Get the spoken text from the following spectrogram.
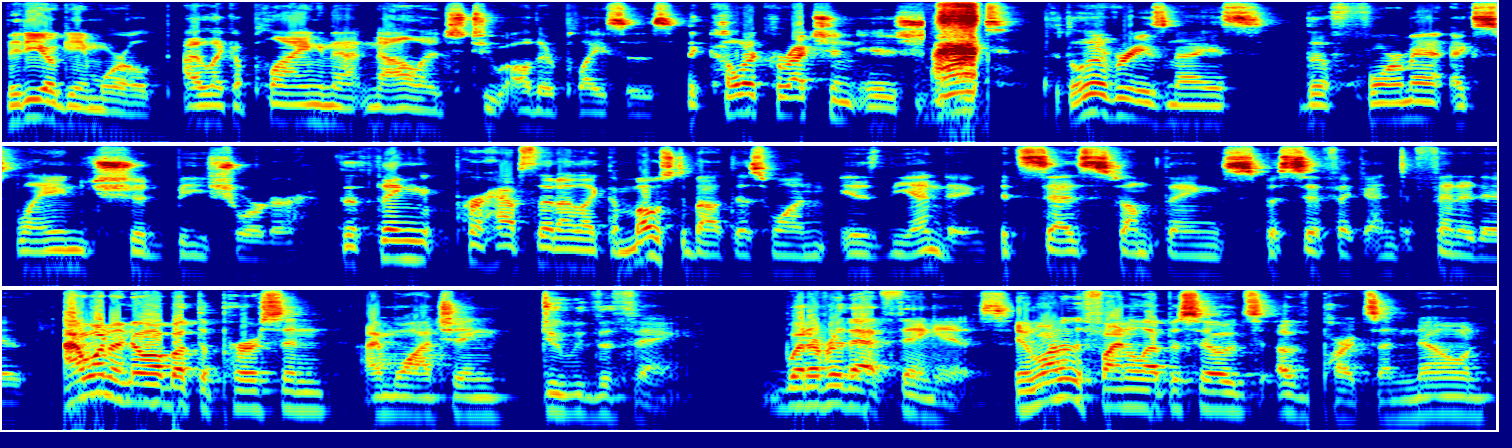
video game world. I like applying that knowledge to other places. The color correction is shit. Ah! The delivery is nice. The format explained should be shorter. The thing perhaps that I like the most about this one is the ending. It says something specific and definitive. I want to know about the person I'm watching do the thing. Whatever that thing is. In one of the final episodes of Parts Unknown,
